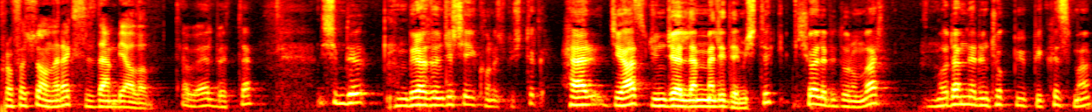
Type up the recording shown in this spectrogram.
profesyonel olarak sizden bir alalım. Tabii elbette. Şimdi biraz önce şeyi konuşmuştuk. Her cihaz güncellenmeli demiştik. Şöyle bir durum var. Modemlerin çok büyük bir kısmı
